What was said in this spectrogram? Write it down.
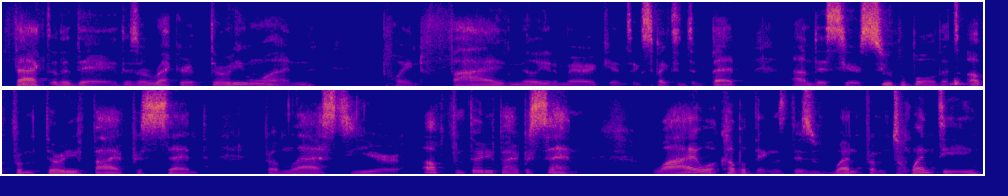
Fact of the day: There's a record 31.5 million Americans expected to bet on this year's Super Bowl. That's up from 35 percent from last year. Up from 35 percent. Why? Well, a couple things. This went from 20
